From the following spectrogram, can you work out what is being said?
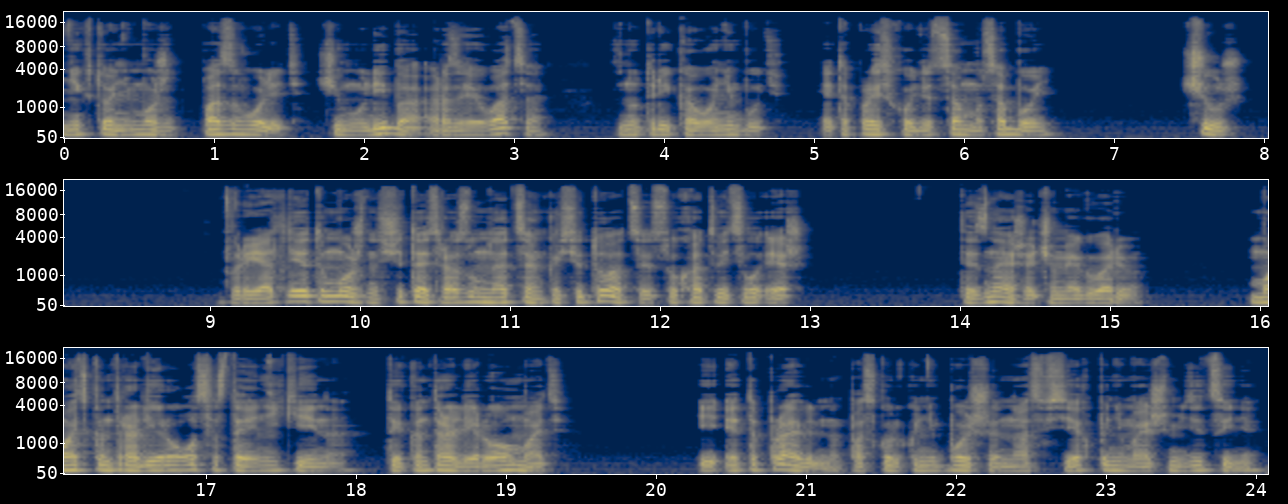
Никто не может позволить чему-либо развиваться внутри кого-нибудь. Это происходит само собой. Чушь. Вряд ли это можно считать разумной оценкой ситуации, сухо ответил Эш. Ты знаешь, о чем я говорю. Мать контролировала состояние Кейна, ты контролировал мать. И это правильно, поскольку не больше нас всех понимаешь в медицине.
